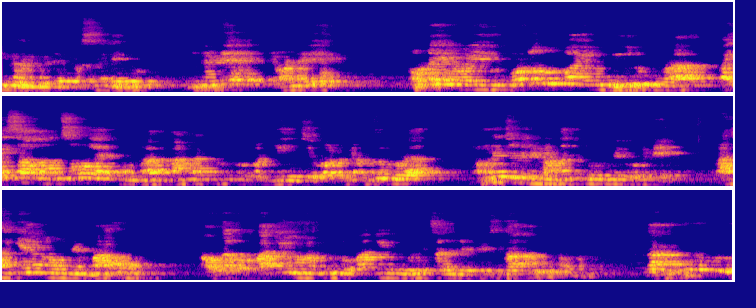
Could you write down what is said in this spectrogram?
నేను ప్రశ్న లేదు. ఎందుకంటే ఏమంటే నూట ఇరవై ఐదు కోట్ల రూపాయలు నిధులు కూడా పైసా లంచం లేకుండా కాంట్రాక్టులతో పనిచేయించే వాళ్ళని అందరూ కూడా గమనించండి నేను అందరికీ కోరుకునేది ఒకటే. రాజకీయాల్లో ఉండే మనము అవతల ఒక పార్టీలో ఉన్నప్పుడు ఇంకో పార్టీలో ఓడించాలని చెప్పేసి నా అనుకుంటాం అలా అనుకున్నప్పుడు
